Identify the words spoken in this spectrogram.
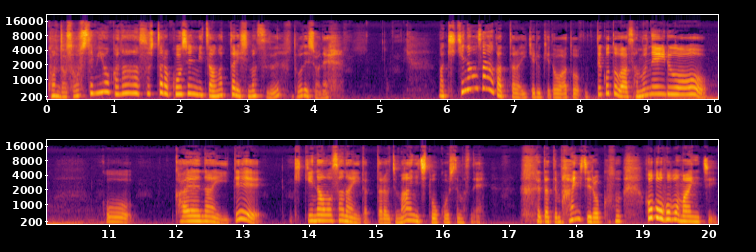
今度そうしてみようかな。そしたら更新率上がったりします？どうでしょうね。まあ聞き直さなかったらいけるけど、あと、ってことはサムネイルをこう変えないで聞き直さないだったらうち毎日投稿してますね。だって毎日録音、ほぼほぼ毎日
